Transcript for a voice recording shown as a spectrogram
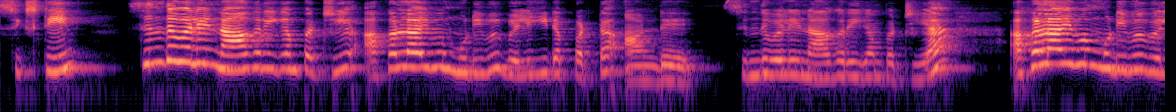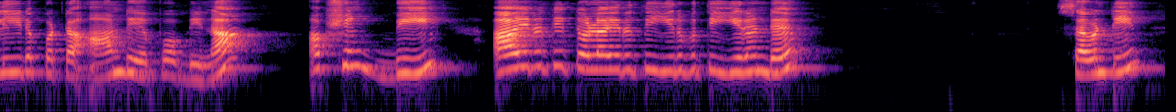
சிக்ஸ்டீன் சிந்துவெளி நாகரிகம் பற்றிய அகழாய்வு முடிவு வெளியிடப்பட்ட ஆண்டு. சிந்துவெளி நாகரிகம் பற்றிய அகழாய்வு முடிவு வெளியிடப்பட்ட ஆண்டு எப்போ அப்படின்னா ஆப்ஷன் பி ஆயிரத்தி தொள்ளாயிரத்தி இருபத்தி இரண்டு செவன்டீன்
